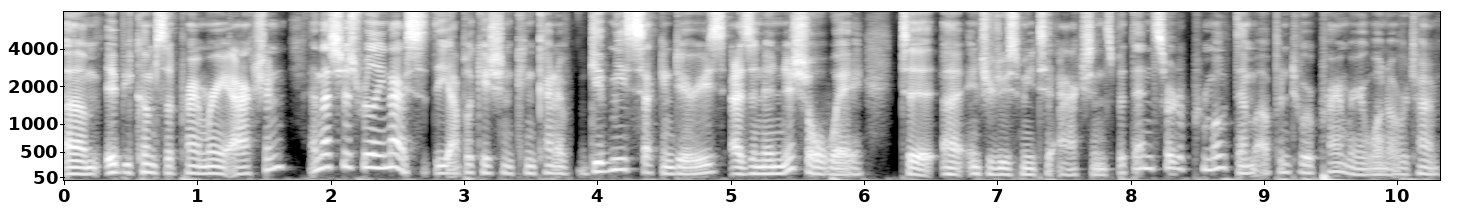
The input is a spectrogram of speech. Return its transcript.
um, it becomes the primary action. And that's just really nice that the application can kind of give me secondaries as an initial way to uh, introduce me to actions, but then sort of promote them up into a primary one over time.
